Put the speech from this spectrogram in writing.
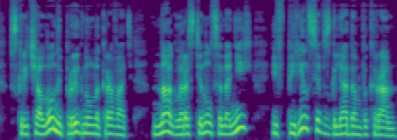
— вскричал он и прыгнул на кровать, нагло растянулся на ней и вперился взглядом в экран.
